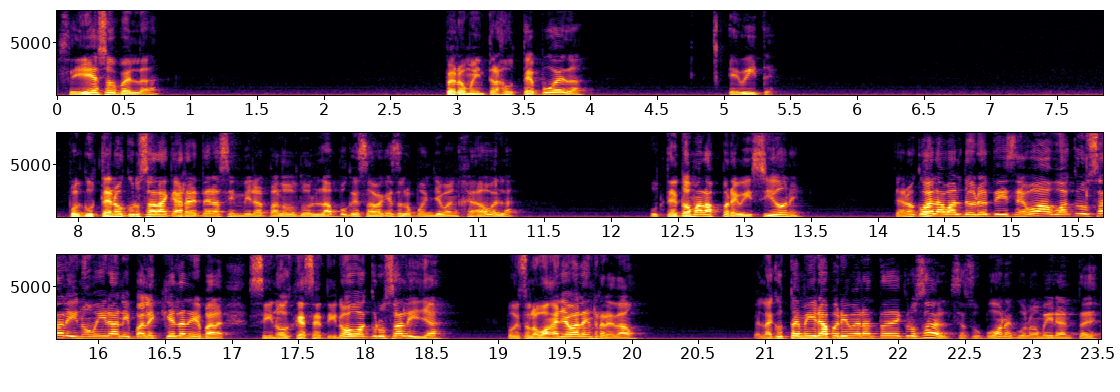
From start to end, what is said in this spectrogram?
Sí, eso es verdad. Pero mientras usted pueda, evite. Porque usted no cruza la carretera sin mirar para los dos lados porque sabe que se lo pueden llevar enredado, ¿verdad? Usted toma las previsiones. Usted no coge la baldoreta y dice, voy a cruzar y no mira ni para la izquierda ni para... Sino que se tiró a cruzar y ya. Porque se lo van a llevar enredado. ¿Verdad que usted mira primero antes de cruzar? Se supone que uno mira antes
